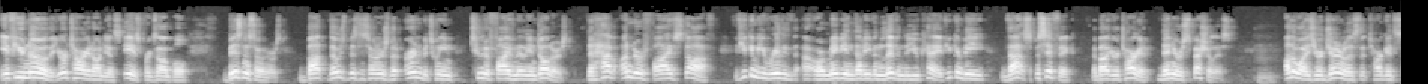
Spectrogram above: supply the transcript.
If you know that your target audience is, for example, business owners, but those business owners that earn between two to five million dollars, that have under five staff, if you can be really, or maybe in that even live in the UK, if you can be that specific, about your target, then you're a specialist. Hmm. Otherwise, you're a generalist that targets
